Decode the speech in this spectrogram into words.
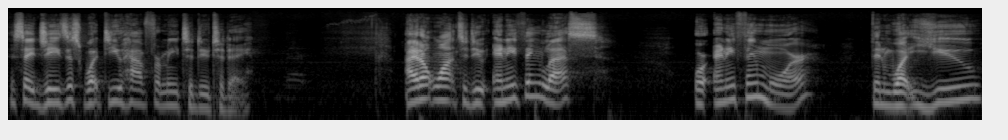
and say, "Jesus, what do you have for me to do today?" I don't want to do anything less or anything more than what you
